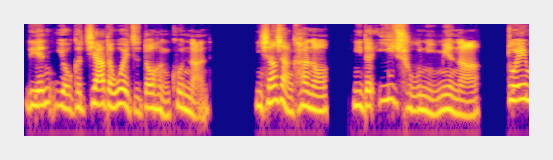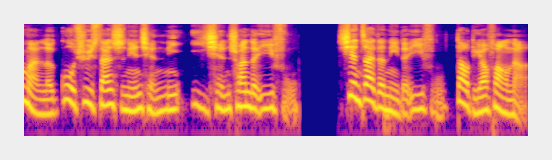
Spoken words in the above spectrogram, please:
连有个家的位置都很困难。你想想看哦，你的衣橱里面啊。堆满了过去三十年前你以前穿的衣服，现在的你的衣服到底要放哪？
